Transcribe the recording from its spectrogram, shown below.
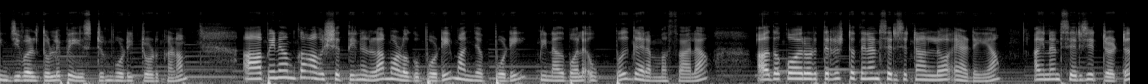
ഇഞ്ചി വെളുത്തുള്ളി പേസ്റ്റും കൂടി ഇട്ട് കൊടുക്കണം. പിന്നെ നമുക്ക് ആവശ്യത്തിനുള്ള മുളക് പൊടി മഞ്ഞൾപ്പൊടി പിന്നെ അതുപോലെ ഉപ്പ് ഗരം മസാല അതൊക്കെ ഓരോരുത്തരുടെ ഇഷ്ടത്തിനനുസരിച്ചിട്ടാണല്ലോ ആഡ് ചെയ്യുക. അതിനനുസരിച്ച് ഇട്ടിട്ട്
